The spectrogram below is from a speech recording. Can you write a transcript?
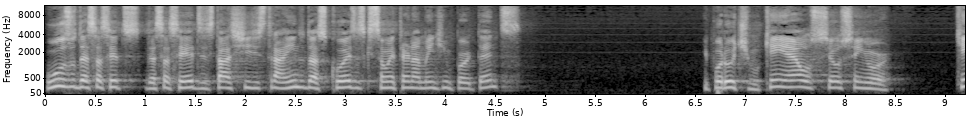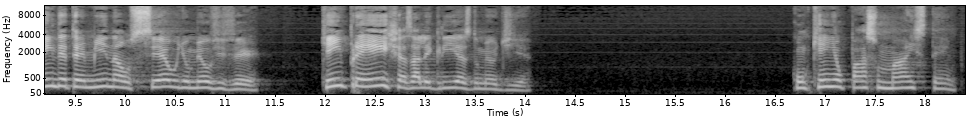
O uso dessas redes, dessas redes está te distraindo das coisas que são eternamente importantes? E por último, quem é o seu Senhor? Quem determina o seu e o meu viver? Quem preenche as alegrias do meu dia? Com quem eu passo mais tempo?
